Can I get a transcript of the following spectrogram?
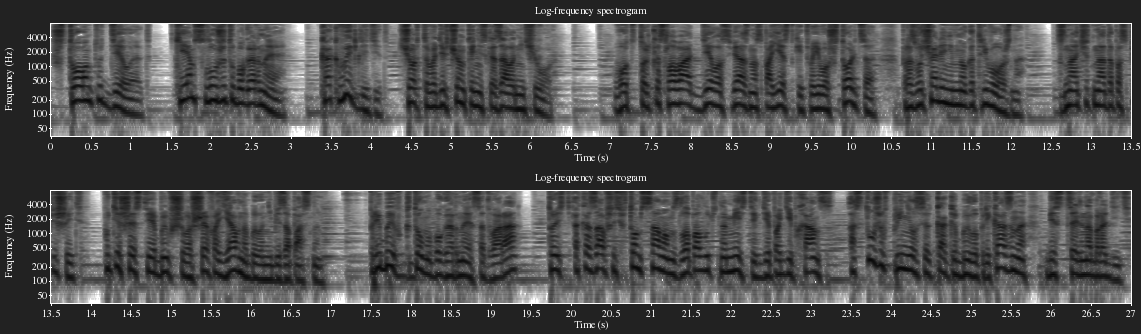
Что он тут делает? Кем служит у Бугарне? Как выглядит? Чертова девчонка не сказала ничего. Вот только слова «дело связано с поездкой твоего Штольца» прозвучали немного тревожно. Значит, надо поспешить. Путешествие бывшего шефа явно было небезопасным. Прибыв к дому Богарне со двора, то есть оказавшись в том самом злополучном месте, где погиб Ханс, Остужев принялся, как и было приказано, бесцельно бродить.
